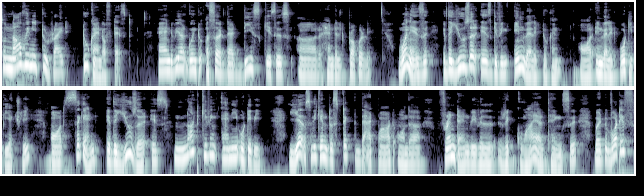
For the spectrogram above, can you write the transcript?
so now we need to write two kind of test. And we are going to assert that these cases are handled properly. One is if the user is giving invalid token or invalid OTP actually or second if the user is not giving any OTP yes we can restrict that part on the front end we will require things. But what if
